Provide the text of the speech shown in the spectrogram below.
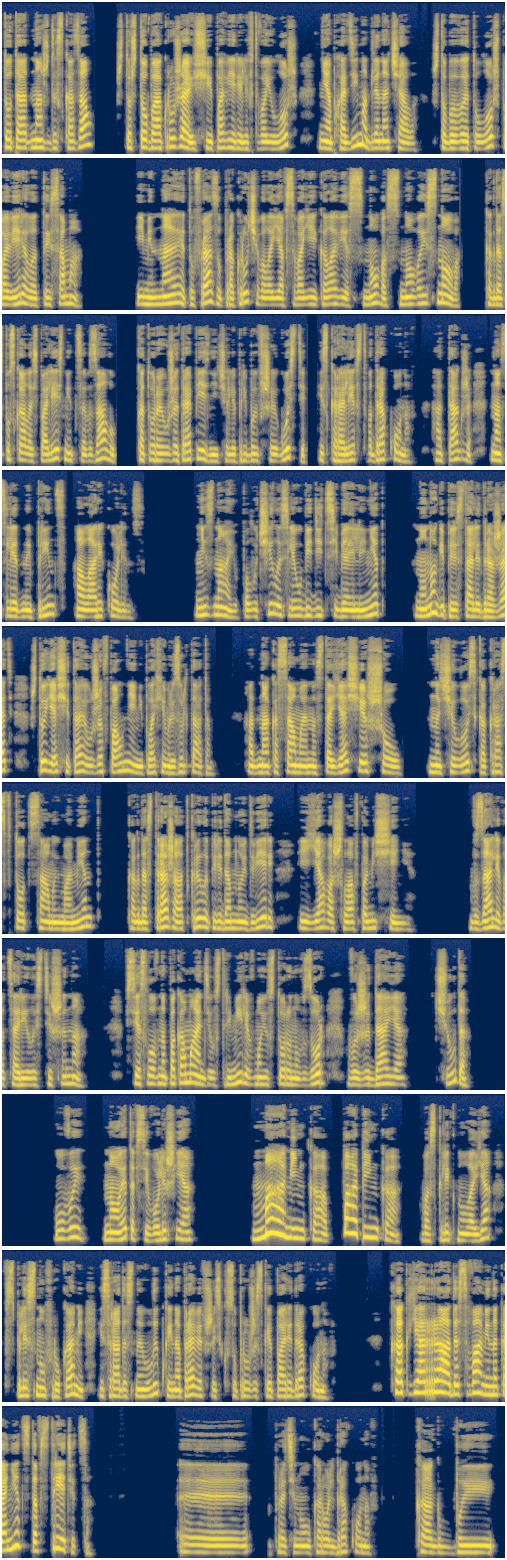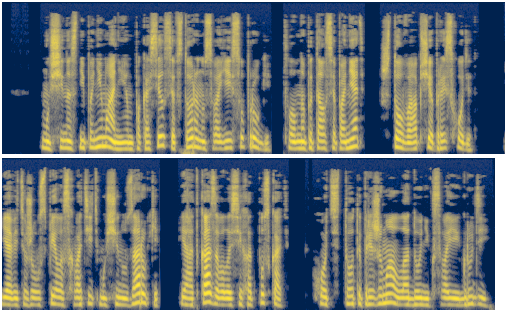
Кто-то однажды сказал, что чтобы окружающие поверили в твою ложь, необходимо для начала, чтобы в эту ложь поверила ты сама. Именно эту фразу прокручивала я в своей голове снова, снова и снова, когда спускалась по лестнице в залу, в которой уже трапезничали прибывшие гости из королевства драконов, а также наследный принц Алари Коллинз. Не знаю, получилось ли убедить себя или нет, но ноги перестали дрожать, что я считаю уже вполне неплохим результатом. Однако самое настоящее шоу началось как раз в тот самый момент, когда стража открыла передо мной двери, и я вошла в помещение. В зале воцарилась тишина. Все словно по команде устремили в мою сторону взор, выжидая чуда. Увы, но это всего лишь я. «Маменька! Папенька!» — воскликнула я, всплеснув руками и с радостной улыбкой направившись к супружеской паре драконов. «Как я рада с вами наконец-то встретиться!» э протянул король драконов. «Как бы...» Мужчина с непониманием покосился в сторону своей супруги, словно пытался понять, что вообще происходит. Я ведь уже успела схватить мужчину за руки и отказывалась их отпускать, хоть тот и прижимал ладони к своей груди.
